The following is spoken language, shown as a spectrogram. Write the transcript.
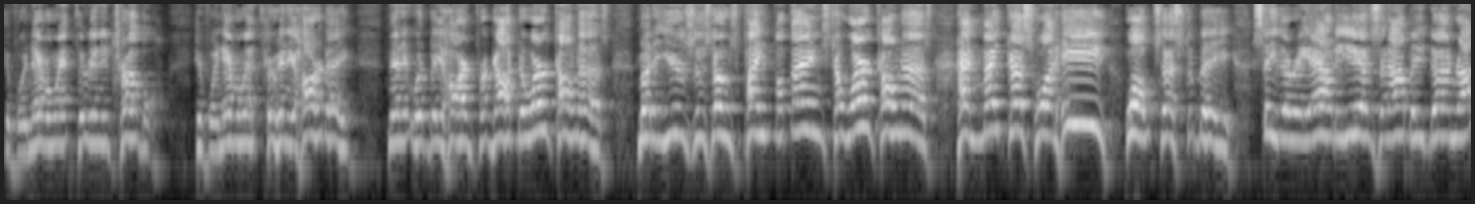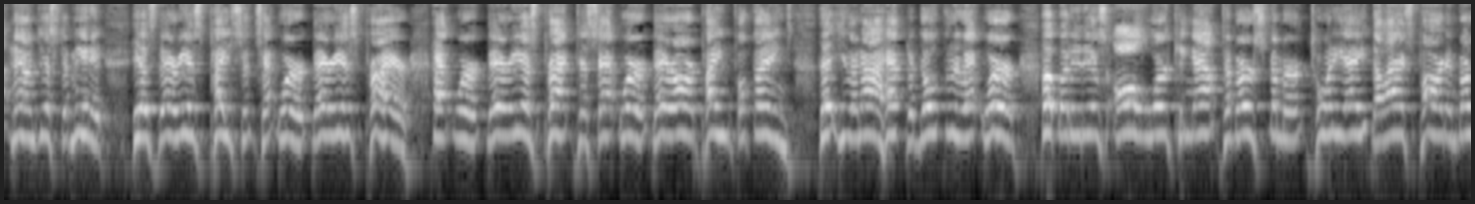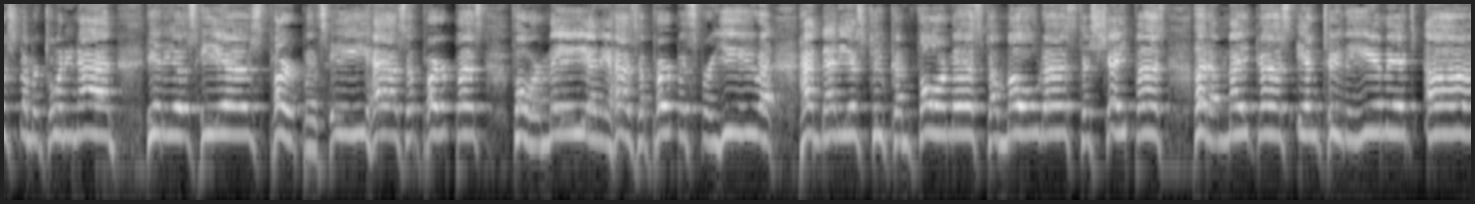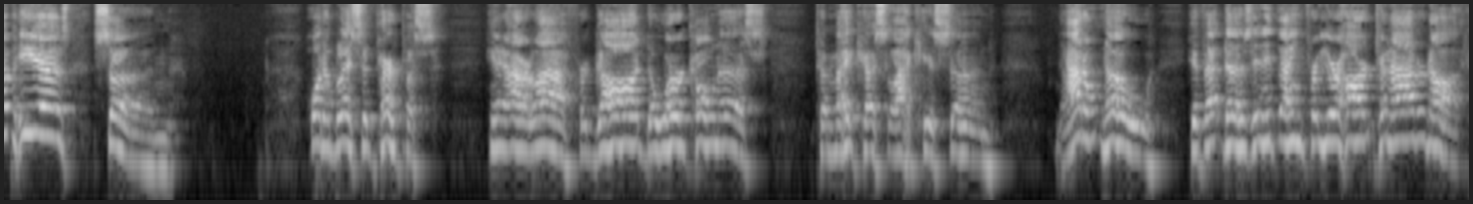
If we never went through any trouble, if we never went through any heartache, then it would be hard for God to work on us. But He uses those painful things to work on us and make us what He wants us to be. See, the reality is, and I'll be done right now in just a minute, is there is patience at work. There is prayer at work. There is practice at work. There are painful things that you and I have to go through at work. Uh, but it is all working out to verse number 28, the last part in verse number 29. It is His purpose. He has a purpose for me and He has a purpose for you. And that is to conform us, to mold us, to shape us, to make us into the image of His Son. What a blessed purpose in our life for God to work on us to make us like His Son. I don't know if that does anything for your heart tonight or not,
